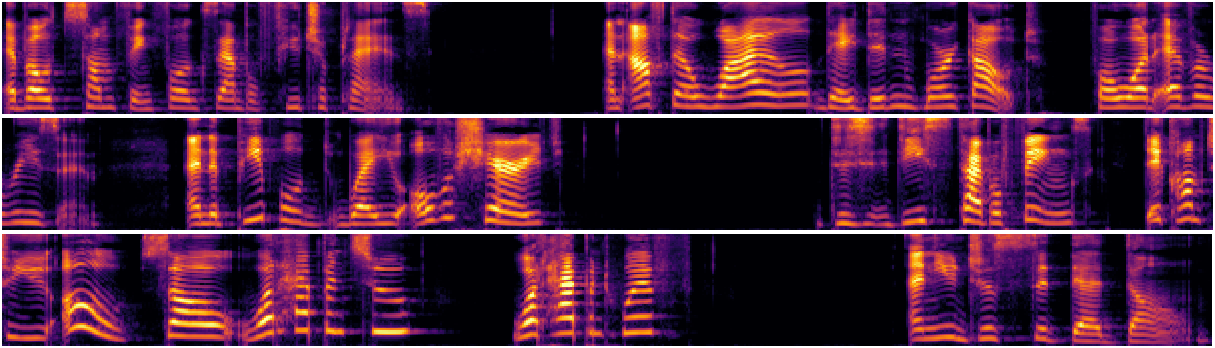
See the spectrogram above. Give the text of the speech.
about something, for example, future plans. And after a while, they didn't work out for whatever reason. And the people where you overshared this, these type of things, they come to you, oh, so what happened to, what happened with? And you just sit there dumb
